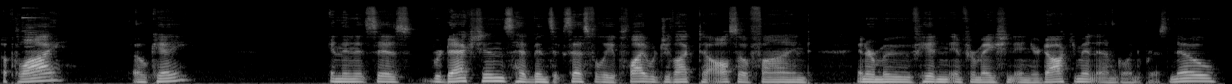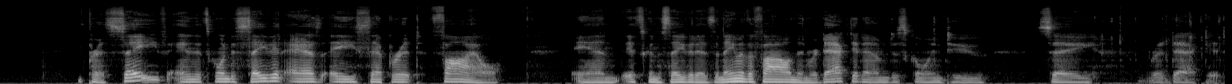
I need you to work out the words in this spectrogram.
apply. OK. And then it says redactions have been successfully applied. Would you like to also find and remove hidden information in your document and I'm going to press no. You press save and it's going to save it as a separate file and it's going to save it as the name of the file and then redact it. I'm just going to say redacted.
